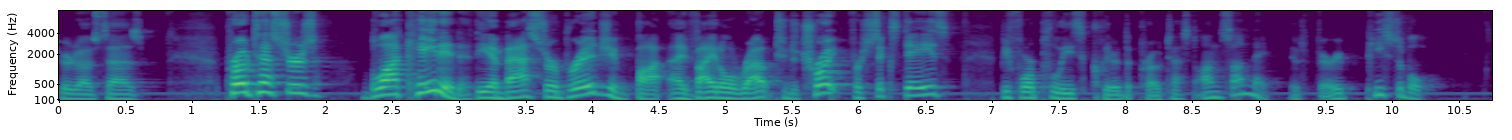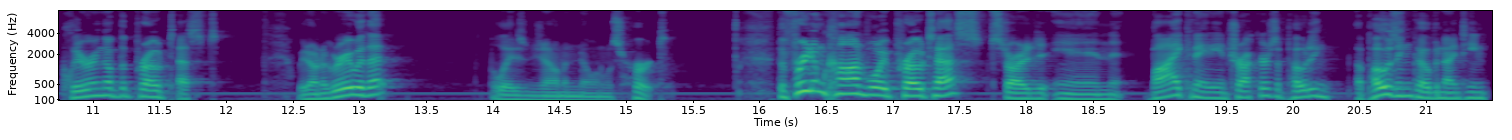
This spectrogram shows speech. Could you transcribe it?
Trudeau says. Protesters blockaded the Ambassador Bridge, a vital route to Detroit, for six days before police cleared the protest on Sunday. It was very peaceable. Clearing of the protest. We don't agree with it, but ladies and gentlemen, no one was hurt. The Freedom Convoy protest started in by Canadian truckers opposing, opposing COVID 19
